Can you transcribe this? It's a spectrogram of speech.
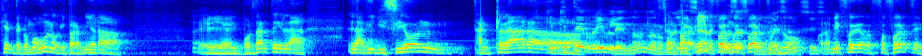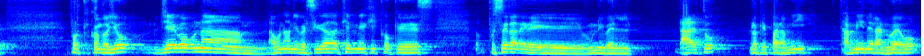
gente como uno. Y para mí era eh, importante la, la división tan clara. Qué, qué terrible, ¿no? O Normalizar sea, para mí fue muy cosas fuerte, como ¿no? Sí, para sí. mí fue, fue fuerte. Porque cuando yo llego a una, a una universidad aquí en México que es, pues era de un nivel alto, lo que para mí también era nuevo,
